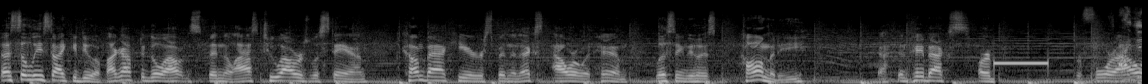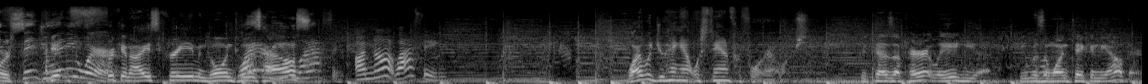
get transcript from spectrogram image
That's the least I could do. If I have to go out and spend the last two hours with Stan, come back here, spend the next hour with him, listening to his comedy, yeah, then paybacks are for four hours. I didn't hours. send you anywhere. Freaking ice cream and going to Why his are house. you laughing? I'm not laughing. Why would you hang out with Stan for four hours? Because apparently he uh, he was the one taking me out there.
